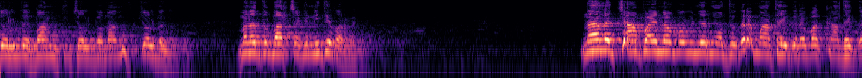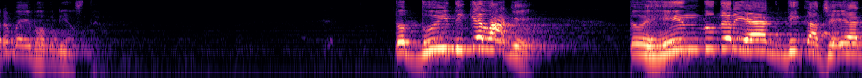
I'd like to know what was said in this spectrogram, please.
চলবে বান কি চলবে বাঁক চলবে না মানে তো বাচ্চাকে নিতে পারবে না। নাহলে চাঁপাই নবমীদের মতো করে মাথায় করে বা কাঁধে করে বা এইভাবে নিয়ে আসতে তো দুই দিকে লাগে। তো হিন্দুদের এক দিক আছে, এক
